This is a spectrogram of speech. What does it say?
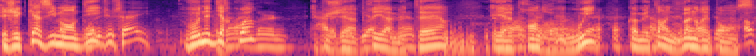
Et j'ai quasiment dit, vous venez de dire quoi et puis j'ai appris à me taire et à prendre oui comme étant une bonne réponse.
